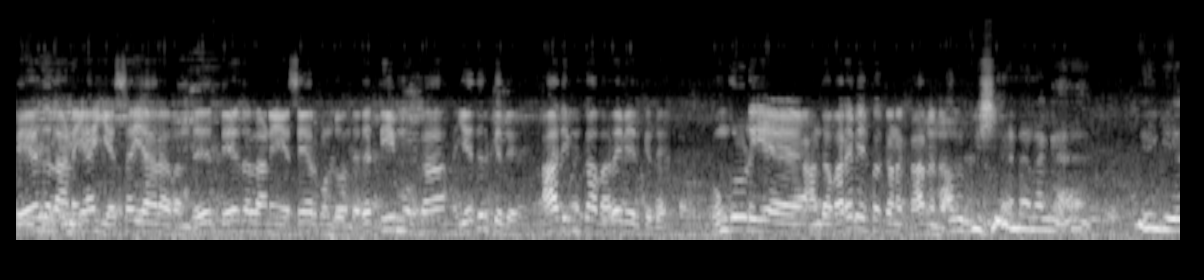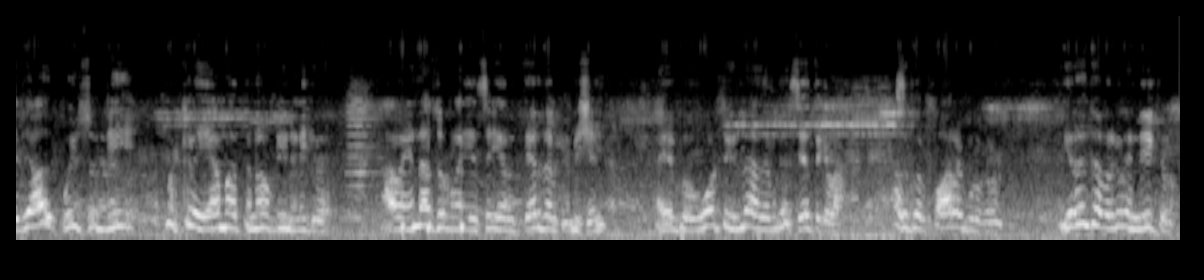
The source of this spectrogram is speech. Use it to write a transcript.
தேர்தல் ஆணையம் எஸ்ஐஆரை வந்து தேர்தல் ஆணையம் எஸ்ஐஆர் கொண்டு வந்ததை திமுக எதிர்க்குது. அதிமுக வரவேற்குது. உங்களுடைய அந்த வரவேற்புக்கான காரணம் என்ன? அது விஷயம் என்னன்னாங்க? நீங்கள் எதையாவது போய் சொல்லி மக்களை ஏமாற்றணும் அப்படின்னு நினைக்கிறேன். அவன் என்ன சொல்கிறான் எஸ்ஐஆர் தேர்தல் கமிஷன். இப்போ ஓட்டு இருந்தால் அதை வந்து சேர்த்துக்கலாம். அதுக்கு ஒரு ஃபாரம் கொடுக்குறோம் இறந்தவர்களை நீக்கிறோம்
